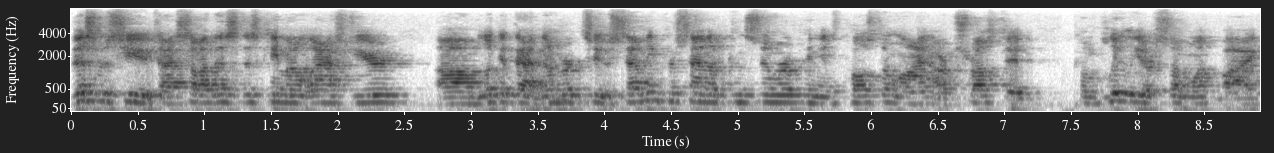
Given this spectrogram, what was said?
this was huge. I saw this, this came out last year. Um, look at that, number two, 70% of consumer opinions posted online are trusted completely or somewhat by,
